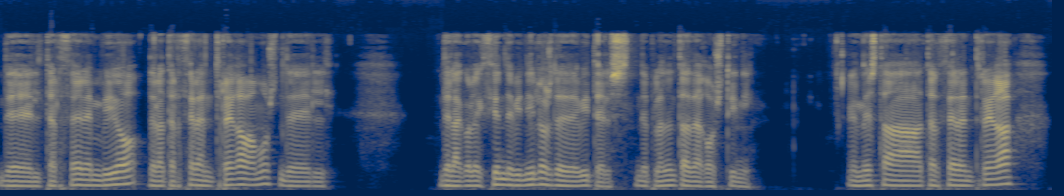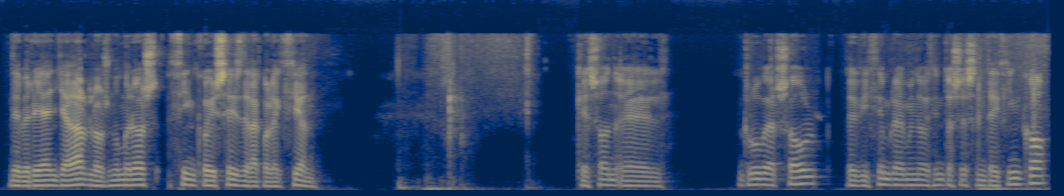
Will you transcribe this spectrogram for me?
del tercer envío, de la tercera entrega, vamos, del, de la colección de vinilos de The Beatles, de Planeta de Agostini. En esta tercera entrega deberían llegar los números 5 y 6 de la colección, que son el Rubber Soul de diciembre de 1965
